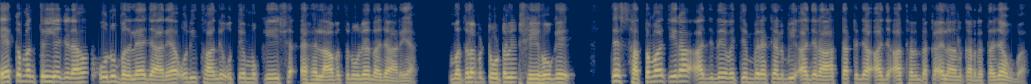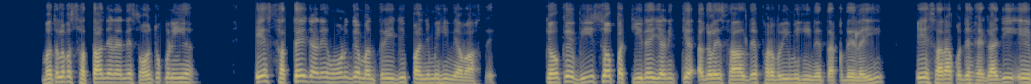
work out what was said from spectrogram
ਇੱਕ ਮੰਤਰੀ ਹੈ ਜਿਹੜਾ, ਉਹਨੂੰ ਬਦਲਿਆ ਜਾ ਰਿਹਾ। ਉਹਦੀ ਥਾਂ ਦੇ ਉੱਤੇ ਮੁਕੇਸ਼ ਅਹਿਲਾਵਤ ਨੂੰ ਲਿਆਂਦਾ ਜਾ ਰਿਹਾ। ਮਤਲਬ ਟੋਟਲ 6 ਹੋ ਗਏ। ਤੇ ਸੱਤਵਾਂ ਚਿਹਰਾ ਅੱਜ ਦੇ ਵਿੱਚ ਮੇਰੇ ਖਿਆਲ ਵੀ ਅੱਜ ਰਾਤ ਤੱਕ ਜਾਂ ਅੱਜ ਆਥਣ ਤੱਕ ਐਲਾਨ ਕਰ ਦਿੱਤਾ ਜਾਊਗਾ। ਮਤਲਬ ਸੱਤਾਂ ਜਣਿਆਂ ਨੇ ਸਹੁੰ ਚੁੱਕਣੀ ਆ। ਇਹ ਸੱਤੇ ਜਣੇ ਹੋਣਗੇ ਮੰਤਰੀ ਜੀ 5 ਮਹੀਨਿਆਂ ਵਾਸਤੇ, ਕਿਉਂਕਿ 2025 ਦੇ ਯਾਨੀ ਕਿ ਅਗਲੇ ਸਾਲ ਦੇ ਫਰਵਰੀ ਮਹੀਨੇ ਤੱਕ ਦੇ ਲਈ ਇਹ ਸਾਰਾ ਕੁਝ ਹੈਗਾ ਜੀ, ਇਹ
